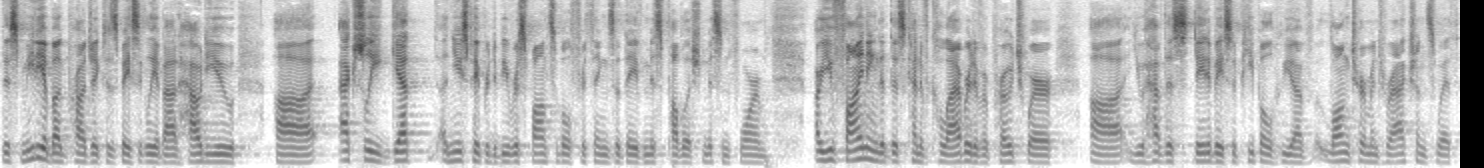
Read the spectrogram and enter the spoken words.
this media bug project is basically about how do you uh, actually get a newspaper to be responsible for things that they've mispublished, misinformed. Are you finding that this kind of collaborative approach where uh, you have this database of people who you have long-term interactions with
